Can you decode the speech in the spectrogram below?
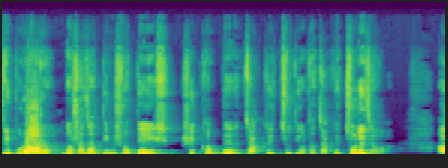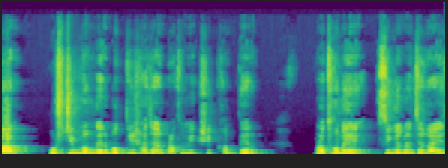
ত্রিপুরার দশ হাজার তিনশো তেইশ শিক্ষকদের চাকরিচ্যুতি, অর্থাৎ চাকরি চলে যাওয়া, আর পশ্চিমবঙ্গের বত্রিশ হাজার প্রাথমিক শিক্ষকদের প্রথমে সিঙ্গেল বেঞ্চের রায়ে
